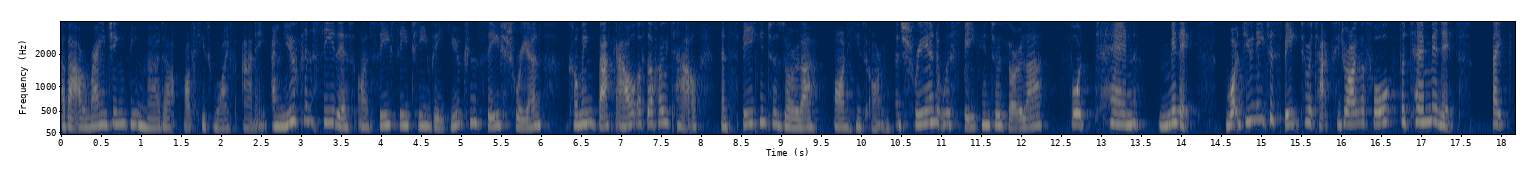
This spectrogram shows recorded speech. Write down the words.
about arranging the murder of his wife Anni. And you can see this on CCTV. You can see Shrien coming back out of the hotel and speaking to Zola on his own. And Shrien was speaking to Zola for 10 minutes. What do you need to speak to a taxi driver for? For 10 minutes. Like,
